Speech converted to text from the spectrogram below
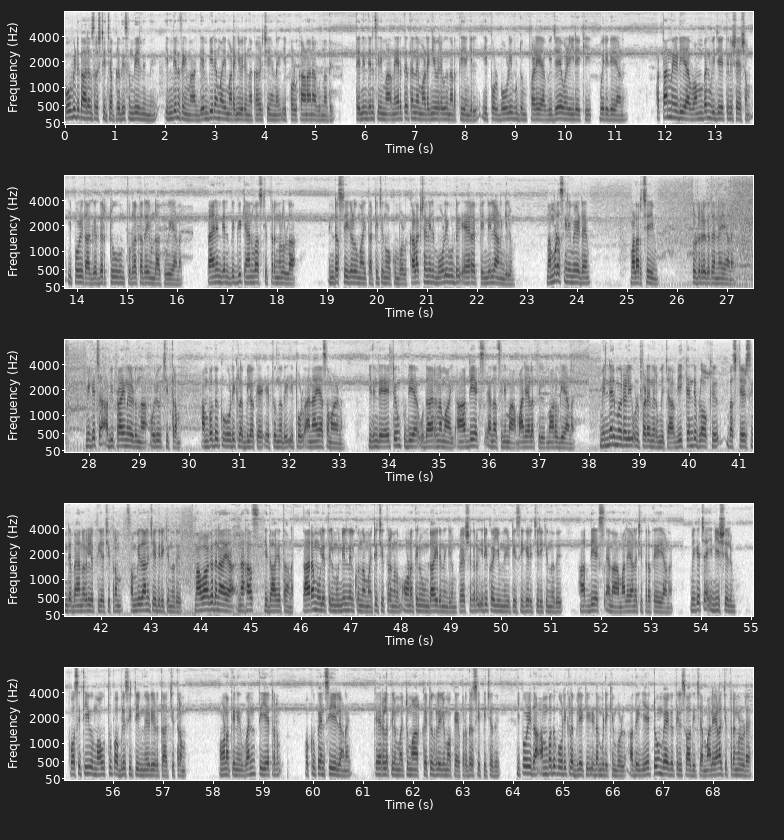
Covid കാലം സൃഷ്ടിച്ച പ്രതിസന്ധിയിൽ നിന്ന് ഇന്ത്യൻ സിനിമ ഗംഭീരമായി മടങ്ങിവരുന്ന കാഴ്ചയാണ് ഇപ്പോൾ കാണാനാകുന്നത്. തെന്നിന്ത്യൻ സിനിമ നേരത്തെ തന്നെ മടങ്ങിവരവ് നടത്തിയെങ്കിൽ ഇപ്പോൾ ബോളിവുഡും പഴയ വിജയവഴിയിലേക്ക് വരികയാണ്. പട്ടാൻ നേടിയ വമ്പൻ വിജയത്തിനു ശേഷം ഇപ്പോഴിതാ ഗദർ ടൂവും തുടർക്കഥയുണ്ടാക്കുകയാണ്. പാൻ ഇന്ത്യൻ ബിഗ് ക്യാൻവാസ് ചിത്രങ്ങളുള്ള ഇൻഡസ്ട്രികളുമായി തട്ടിച്ചു നോക്കുമ്പോൾ കളക്ഷനിൽ മോളിവുഡ് ഏറെ പിന്നിലാണെങ്കിലും നമ്മുടെ സിനിമയുടെ വളർച്ചയും തുടരുക തന്നെയാണ്. മികച്ച അഭിപ്രായം നേടുന്ന ഒരു ചിത്രം അമ്പത് കോടി ക്ലബിലൊക്കെ എത്തുന്നത് ഇപ്പോൾ അനായാസമാണ്. ഇതിന്റെ ഏറ്റവും പുതിയ ഉദാഹരണമായി ആർ ഡി എക്സ് എന്ന സിനിമ മലയാളത്തിൽ മാറുകയാണ്. മിന്നൽ മുരളി ഉൾപ്പെടെ നിർമ്മിച്ച വീക്കെൻഡ് ബ്ലോക്ക് ബസ്റ്റേഴ്സിന്റെ ബാനറിലെത്തിയ ചിത്രം സംവിധാനം ചെയ്തിരിക്കുന്നത് നവാഗതനായ നഹാസ് ഹിദായത്താണ്. താരമൂല്യത്തിൽ മുന്നിൽ നിൽക്കുന്ന മറ്റു ചിത്രങ്ങളും ഓണത്തിന് ഉണ്ടായിരുന്നെങ്കിലും പ്രേക്ഷകർ ഇരു കൈയും നീട്ടി സ്വീകരിച്ചിരിക്കുന്നത് ആർ ഡി എക്സ് എന്ന മലയാള ചിത്രത്തെയാണ്. മികച്ച ഇനീഷ്യലും പോസിറ്റീവ് മൗത്ത് പബ്ലിസിറ്റിയും നേടിയെടുത്ത ചിത്രം ഓണത്തിന് വൻ തിയേറ്റർ ഒക്കുപ്പൻസിയിലാണ് കേരളത്തിലും മറ്റു മാർക്കറ്റുകളിലുമൊക്കെ പ്രദർശിപ്പിച്ചത്. ഇപ്പോഴിത് അമ്പത് കോടി ക്ലബിലേക്ക് ഇടം പിടിക്കുമ്പോൾ അത് ഏറ്റവും വേഗത്തിൽ സ്വാധിച്ച മലയാള ചിത്രങ്ങളുടെ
